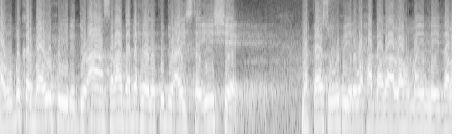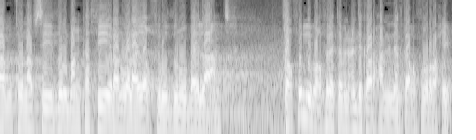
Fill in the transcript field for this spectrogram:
abubakar baa wuxuu yidhi duca aan salaadda dhexdeeda ku ducaystay ii sheeg. Markaasuu wuxuu yidhi waxaad dhahdaa allahuma innii dalamtu nafsii dulman kaiira walaa yakfiru dunuuba ilaa anta faqfir lii makfirata min cindika warxamni innaka qafuur raxiim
